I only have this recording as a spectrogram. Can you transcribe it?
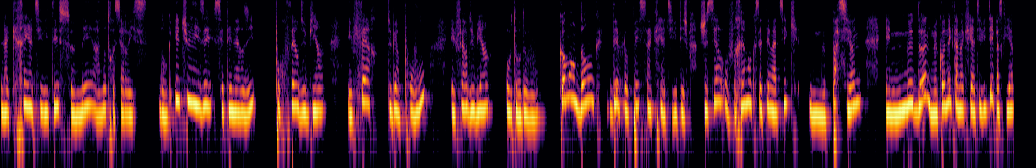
la créativité se met à notre service. Donc, utilisez cette énergie pour faire du bien et faire du bien pour vous et faire du bien autour de vous. Comment donc développer sa créativité? Je sais vraiment que cette thématique me passionne et me donne, me connecte à ma créativité parce qu'il y a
